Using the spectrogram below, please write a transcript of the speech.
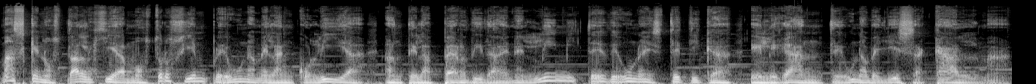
Más que nostalgia, mostró siempre una melancolía ante la pérdida en el límite de una estética elegante, una belleza calma.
